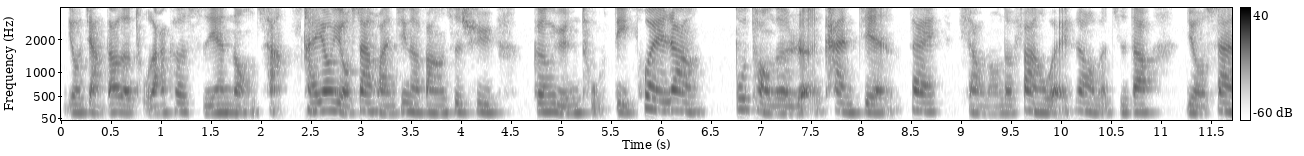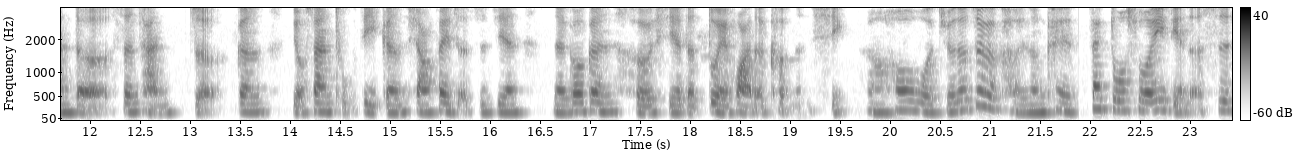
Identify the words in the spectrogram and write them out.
有讲到的土拉克实验农场，还用友善环境的方式去耕耘土地，会让不同的人看见在小农的范围，让我们知道。友善的生产者跟友善土地跟消费者之间能够更和谐的对话的可能性。然后我觉得这个可能可以再多说一点的是，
